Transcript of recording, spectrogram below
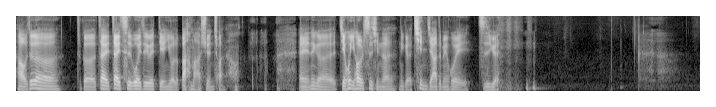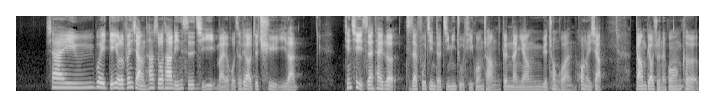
好，这个这个再再次为这位点友的爸妈宣传哈。哎，那个结婚以后的事情呢，那个亲家这边会支援。下一位点友的分享，他说他临时起意买了火车票就去宜兰。天气实在太热，只在附近的吉米主题广场跟南洋原创馆晃了一下，当标准的观光客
